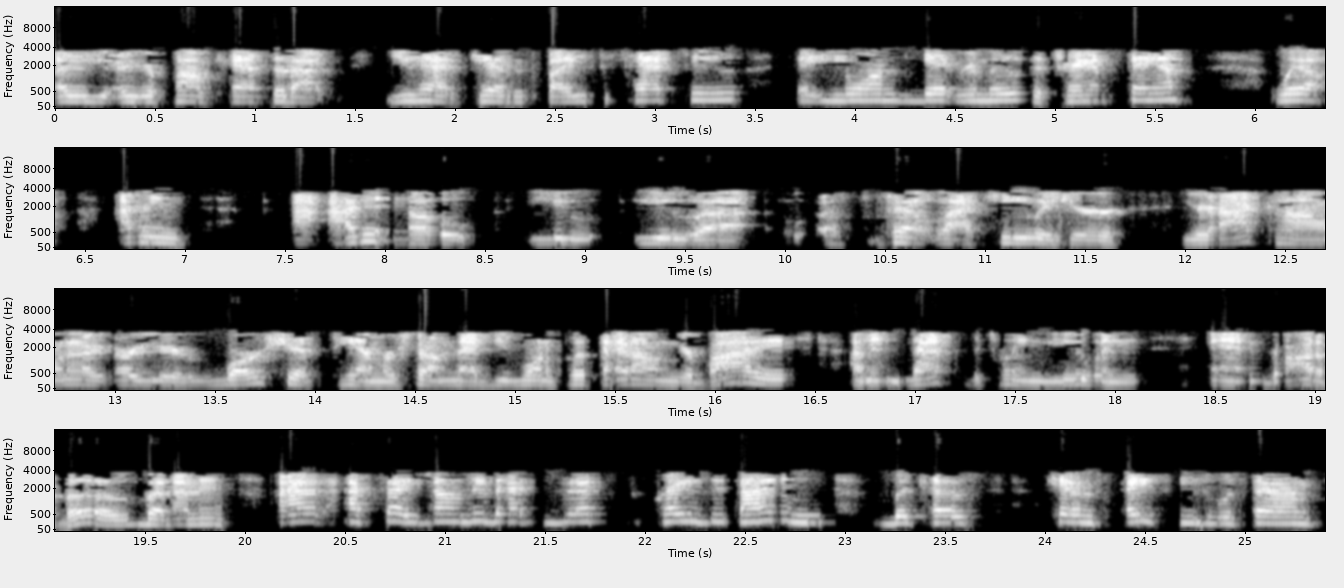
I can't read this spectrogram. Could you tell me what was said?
uh, your podcast about you had Kevin Spacey tattoo that you wanted to get removed, the tramp stamp. Well, I mean, I, I didn't know you you uh felt like he was your your icon or, or you worshipped him or something that you want to put that on your body. I mean, that's between you and and God above. But I mean, I I say don't do that. That's crazy thing because Kevin Spacey was found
